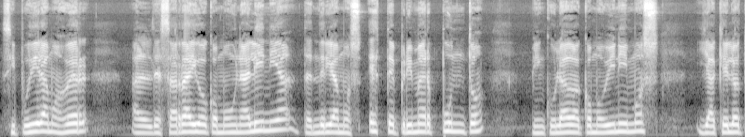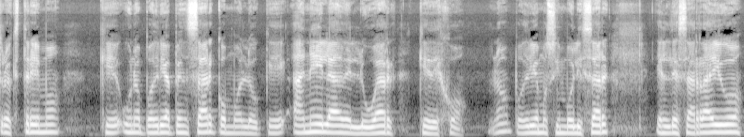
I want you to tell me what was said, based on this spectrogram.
Si pudiéramos ver al desarraigo como una línea, tendríamos este primer punto vinculado a cómo vinimos y aquel otro extremo que uno podría pensar como lo que anhela del lugar que dejó. ¿no? Podríamos simbolizar el desarraigo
